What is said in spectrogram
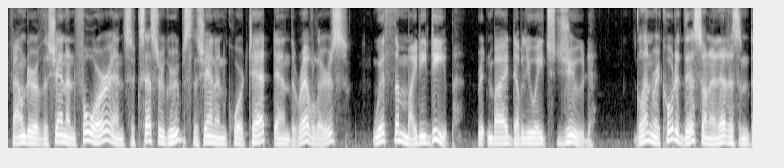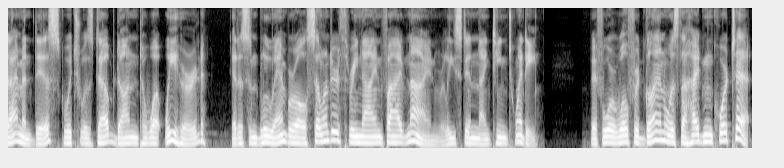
founder of the Shannon Four and successor groups the Shannon Quartet and the Revelers, with The Mighty Deep, written by W.H. Jude. Glenn recorded this on an Edison Diamond disc, which was dubbed onto what we heard, Edison Blue Amberol Cylinder 3959, released in 1920. Before Wilfred Glenn was the Haydn Quartet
